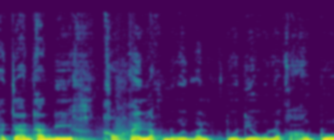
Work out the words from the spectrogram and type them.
อาจารย์ท่านนี้เขาให้หลักหน่วยมาตัวเดียวแล้วก็เอาตัว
